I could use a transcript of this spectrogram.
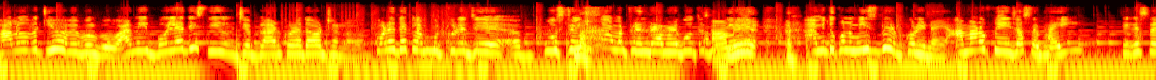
ভালোভাবে কীভাবে বলব? আমি বলে দিছি যে ব্লার করে দেওয়ার জন্য। পরে দেখলাম হুট করে যে পোস্ট হয়ে গেছে আমার ফ্রেন্ডরা আমার বলতেছে আমি "কিরে, আমি তো কোনো মিসবিহেভ করি নাই। আমারও পেজ আছে ভাই ঠিক আছে?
